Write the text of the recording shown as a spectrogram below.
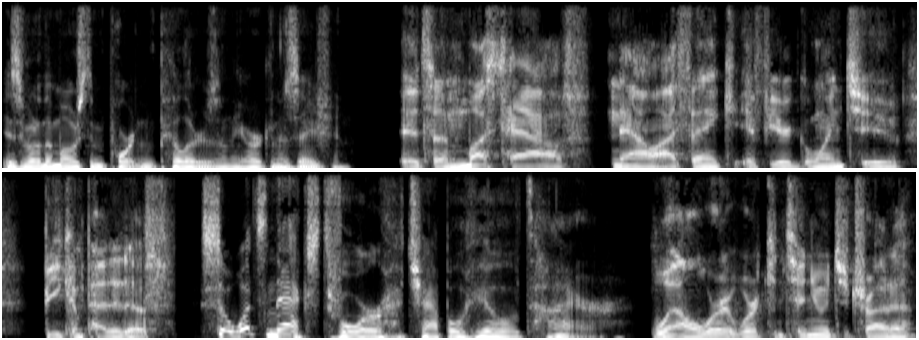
is one of the most important pillars in the organization. It's a must have now, I think, if you're going to be competitive. So, what's next for Chapel Hill Tire? Well, we're we're continuing to try to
